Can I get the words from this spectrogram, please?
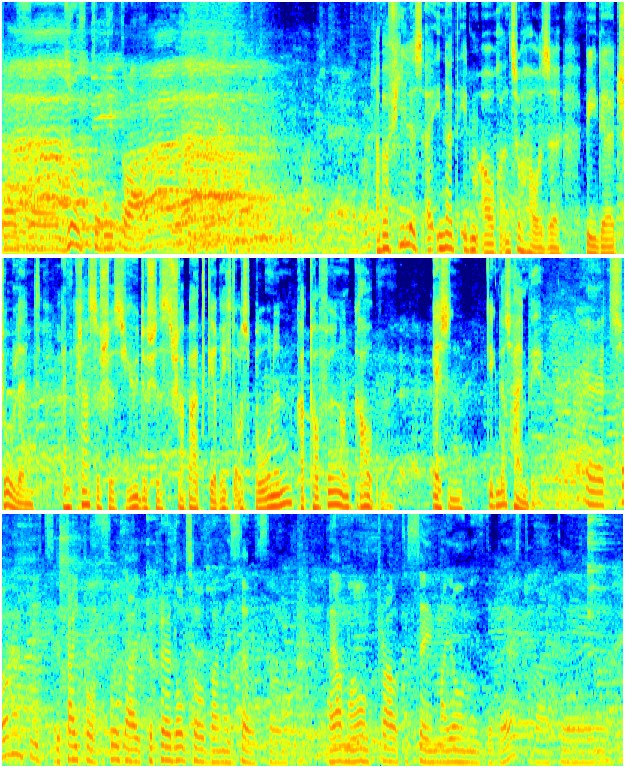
was uh, used to be to Aber vieles erinnert eben auch an zu Hause, wie der Cholent, ein klassisches jüdisches Schabbatgericht aus Bohnen, Kartoffeln und Graupen. Essen gegen das Heimweh. Uh, cholent, it's the type of food I prepared also by myself. So I have my own proud to say my own is the best, but uh,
